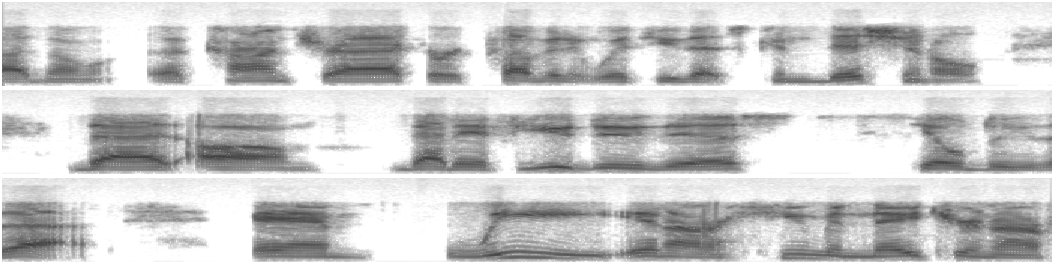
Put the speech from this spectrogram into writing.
a, contract or a covenant with you that's conditional. That um, that if you do this, he'll do that. And we, in our human nature and our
